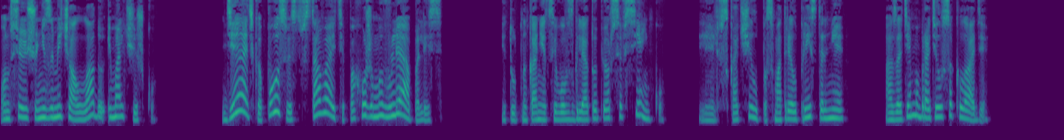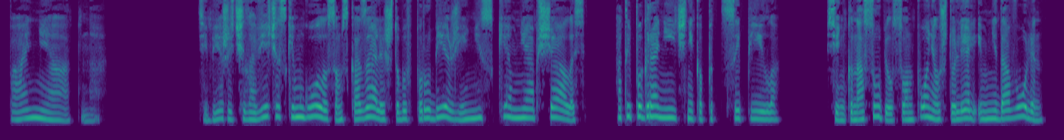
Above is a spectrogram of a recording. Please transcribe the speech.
Он все еще не замечал Ладу и мальчишку. «Дядька, посвист, вставайте, похоже, мы вляпались». И тут, наконец, его взгляд уперся в Сеньку. Лель вскочил, посмотрел пристальнее а затем обратился к Ладе. «Понятно. Тебе же человеческим голосом сказали, чтобы в порубежье ни с кем не общалась, а ты пограничника подцепила». Сенька насупился, он понял, что Лель им недоволен.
